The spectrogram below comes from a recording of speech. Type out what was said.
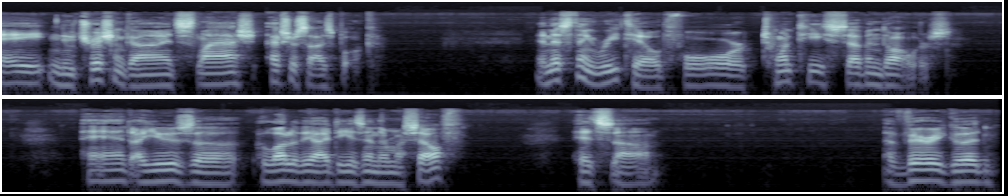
a nutrition guide slash exercise book. And this thing retailed for $27 and I use uh, a lot of the ideas in there myself. It's uh, a very good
